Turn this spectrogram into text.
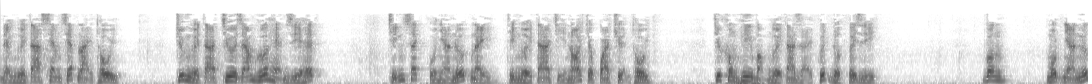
để người ta xem xét lại thôi, chứ người ta chưa dám hứa hẹn gì hết. Chính sách của nhà nước này thì người ta chỉ nói cho qua chuyện thôi chứ không hy vọng người ta giải quyết được cái gì. Vâng, một nhà nước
